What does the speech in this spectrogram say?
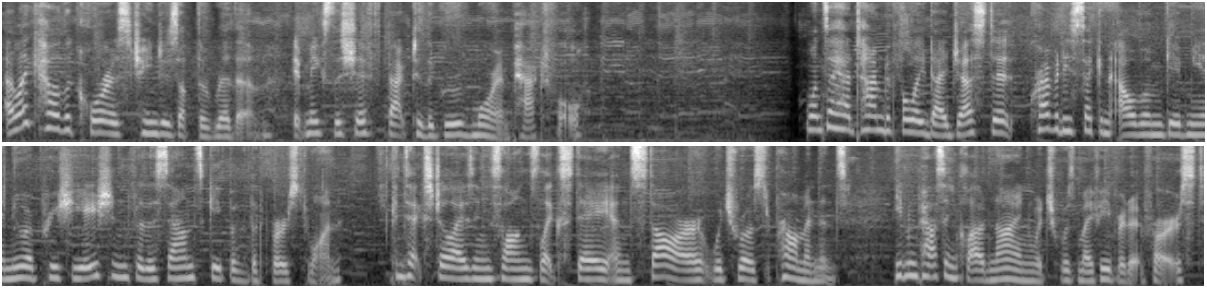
I like how the chorus changes up the rhythm. It makes the shift back to the groove more impactful. Once I had time to fully digest it, CRAVITY's second album gave me a new appreciation for the soundscape of the first one, contextualizing songs like Stay and Star, which rose to prominence, even passing Cloud 9, which was my favorite at first.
